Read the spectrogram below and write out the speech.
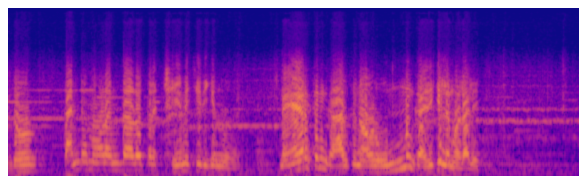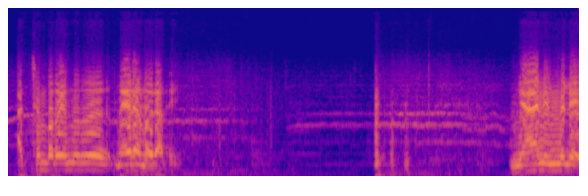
എന്തോ തന്റെ മോൾ എന്താണ് ഇത്ര ക്ഷീണിച്ചിരിക്കുന്നത്? നേരത്തിനും കാലത്തിനും അവൾ ഒന്നും കഴിക്കില്ല മുതലാളി. അച്ഛൻ പറയുന്നത് നേരാണോ രാധേ? ഞാൻ ഇന്നലെ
